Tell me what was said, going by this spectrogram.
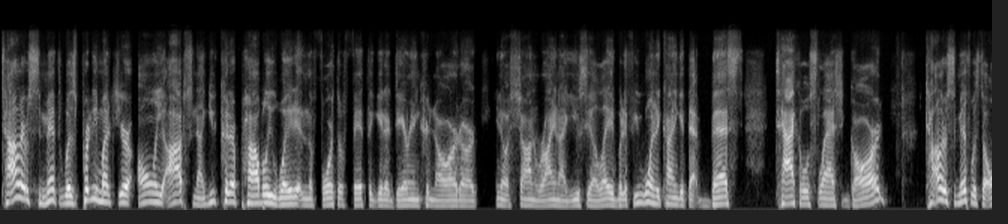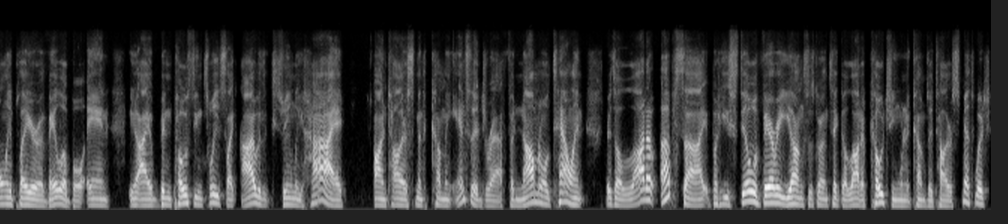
Tyler Smith was pretty much your only option. Now you could have probably waited in the fourth or fifth to get a Darian Kinnard or you know a Sean Rhyan at UCLA. But if you wanted to kind of get that best tackle slash guard, Tyler Smith was the only player available. And you know, I've been posting tweets like I was extremely high on Tyler Smith coming into the draft. Phenomenal talent. There's a lot of upside, but he's still very young. So it's going to take a lot of coaching when it comes to Tyler Smith, which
